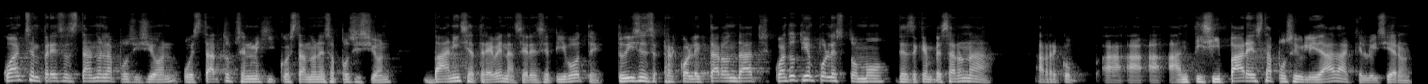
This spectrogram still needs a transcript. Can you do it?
¿cuántas empresas estando en la posición o startups en México estando en esa posición van y se atreven a hacer ese pivote? Tú dices, recolectaron datos. ¿Cuánto tiempo les tomó desde que empezaron a, a, anticipar esta posibilidad a que lo hicieron?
